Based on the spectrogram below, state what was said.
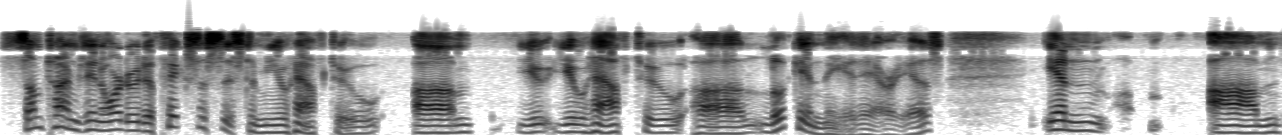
sometimes in order to fix a system, you have to um, you you have to uh, look in these areas in um,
